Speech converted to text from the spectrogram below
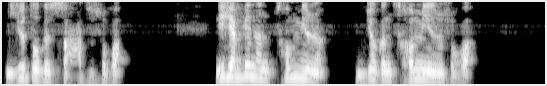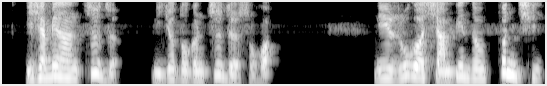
你就多跟傻子说话；你想变成聪明人，你就跟聪明人说话；你想变成智者，你就多跟智者说话。你如果想变成愤青，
